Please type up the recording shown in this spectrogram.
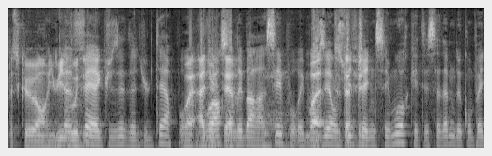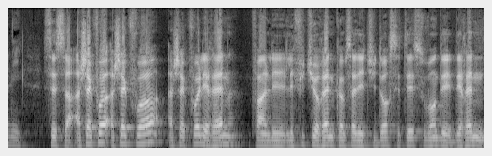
parce que Henri Il VIII a voulait- fait accuser d'adultère pour Ouais, pouvoir s'en débarrasser pour épouser ensuite. Jane Seymour qui était sa dame de compagnie. C'est ça. À chaque fois, à chaque fois, à chaque fois, les reines, enfin les, les futures reines comme ça des Tudors, c'était souvent des, des reines,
